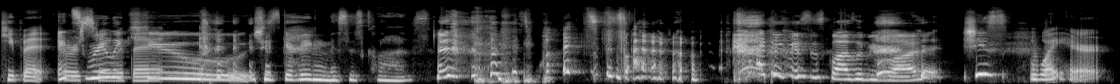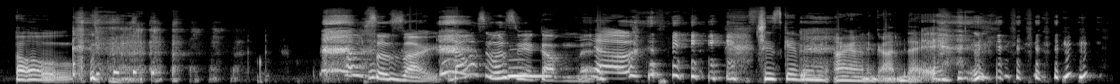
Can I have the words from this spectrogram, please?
keep it. It's really with it. cute. She's giving Mrs. Claus. what? I don't know. I think Mrs. Claus would be blonde. She's white hair. Oh. I'm so sorry. That was supposed to be a compliment. No. She's giving Ariana Grande.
